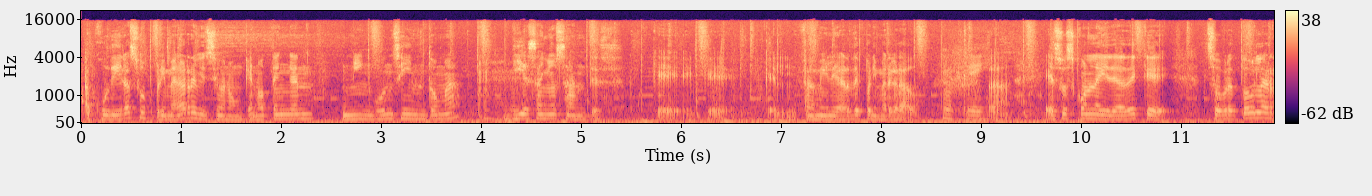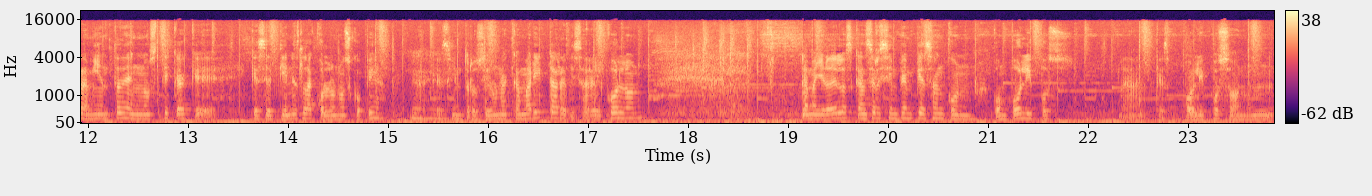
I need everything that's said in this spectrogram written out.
acudir a su primera revisión, aunque no tengan ningún síntoma, 10 años antes que, que, que, el familiar de primer grado. Okay. Eso es con la idea de que, sobre todo, la herramienta diagnóstica que, que se tiene es la colonoscopia, uh -huh. que es introducir una camarita, revisar el colon. La mayoría de los cánceres siempre empiezan con, con pólipos, Ah, que es, pólipos son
